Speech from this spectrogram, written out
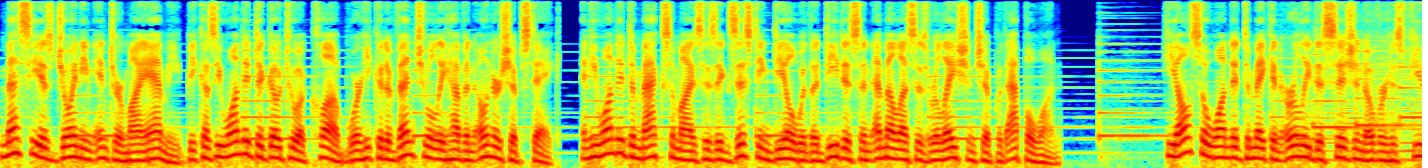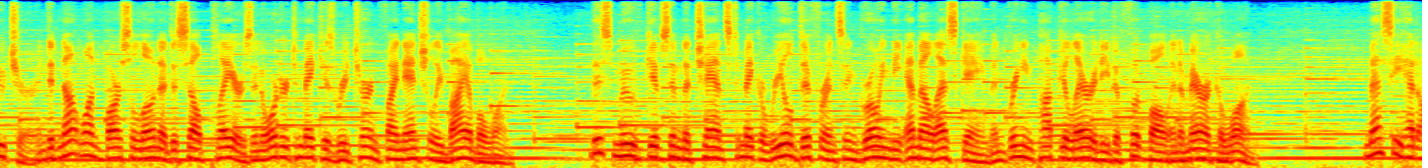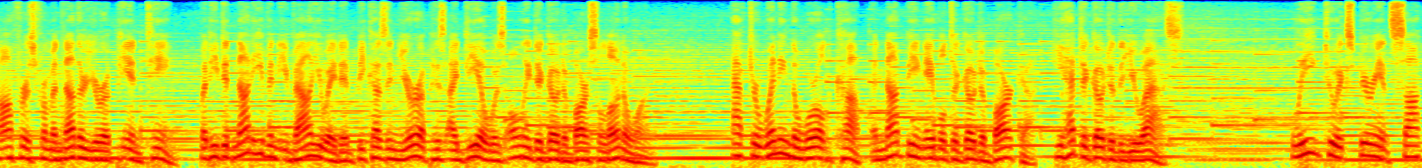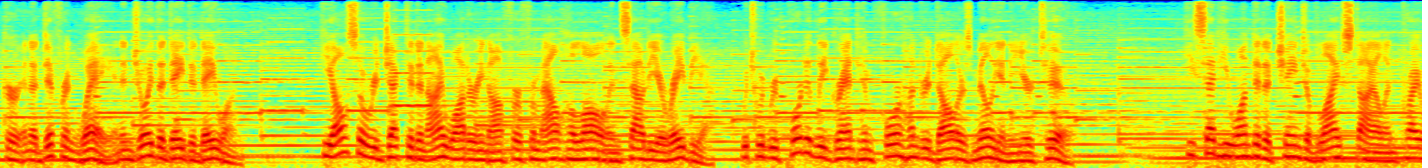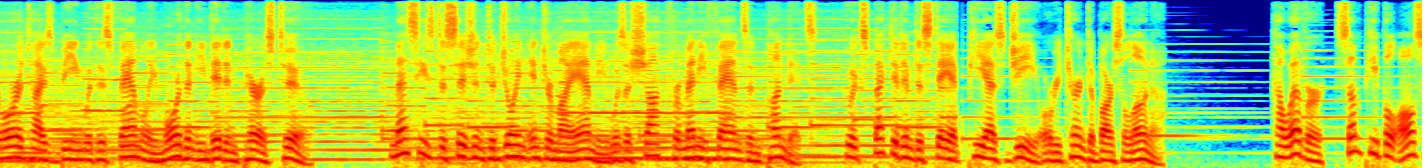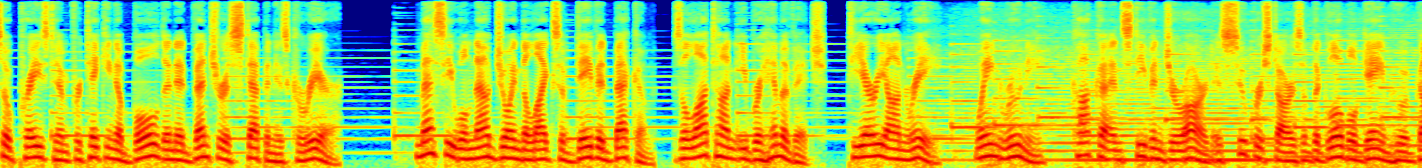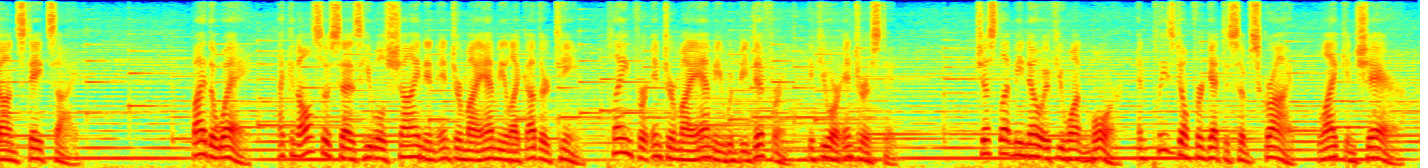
Messi is joining Inter Miami because he wanted to go to a club where he could eventually have an ownership stake, and he wanted to maximize his existing deal with Adidas and MLS's relationship with Apple One. He also wanted to make an early decision over his future and did not want Barcelona to sell players in order to make his return financially viable one. This move gives him the chance to make a real difference in growing the MLS game and bringing popularity to football in America one. Messi had offers from another European team, but he did not even evaluate it because in Europe his idea was only to go to Barcelona one. After winning the World Cup and not being able to go to Barca, he had to go to the US league to experience soccer in a different way and enjoy the day-to-day -day one. He also rejected an eye-watering offer from Al Hilal in Saudi Arabia, which would reportedly grant him $400 million a year too. He said he wanted a change of lifestyle and prioritized being with his family more than he did in Paris too. Messi's decision to join Inter Miami was a shock for many fans and pundits, who expected him to stay at PSG or return to Barcelona. However, some people also praised him for taking a bold and adventurous step in his career. Messi will now join the likes of David Beckham, Zlatan Ibrahimovic, Thierry Henry, Wayne Rooney, Kaká and Steven Gerrard as superstars of the global game who have gone stateside. By the way, Akin also says he will shine in Inter Miami like other team, playing for Inter Miami would be different, if you are interested. Just let me know if you want more, and please don't forget to subscribe, like and share.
